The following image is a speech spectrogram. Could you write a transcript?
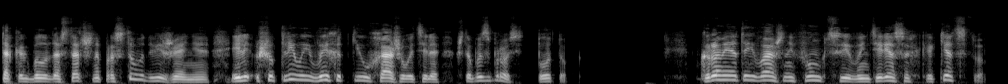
так как было достаточно простого движения или шутливой выходки ухаживателя, чтобы сбросить платок. Кроме этой важной функции в интересах кокетства,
